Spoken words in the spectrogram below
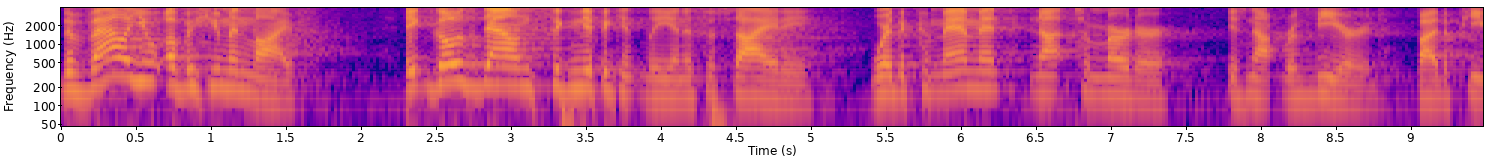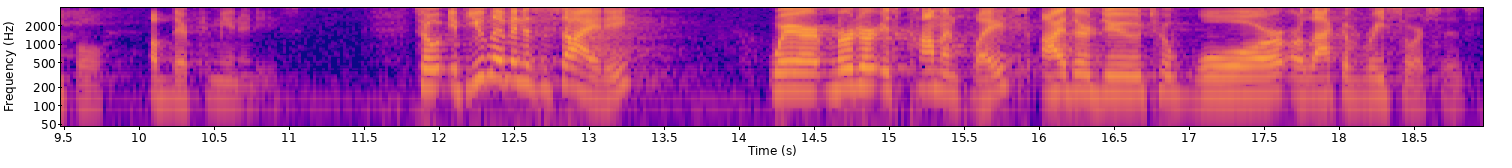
The value of a human life, it goes down significantly in a society where the commandment not to murder is not revered by the people of their communities. So if you live in a society where murder is commonplace, either due to war or lack of resources,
